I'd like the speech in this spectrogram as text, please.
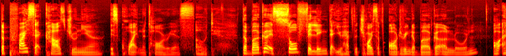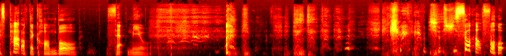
the price at Carl's Jr. is quite notorious. Oh dear. The burger is so filling that you have the choice of ordering the burger alone or as part of the combo set meal. she's, so helpful.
